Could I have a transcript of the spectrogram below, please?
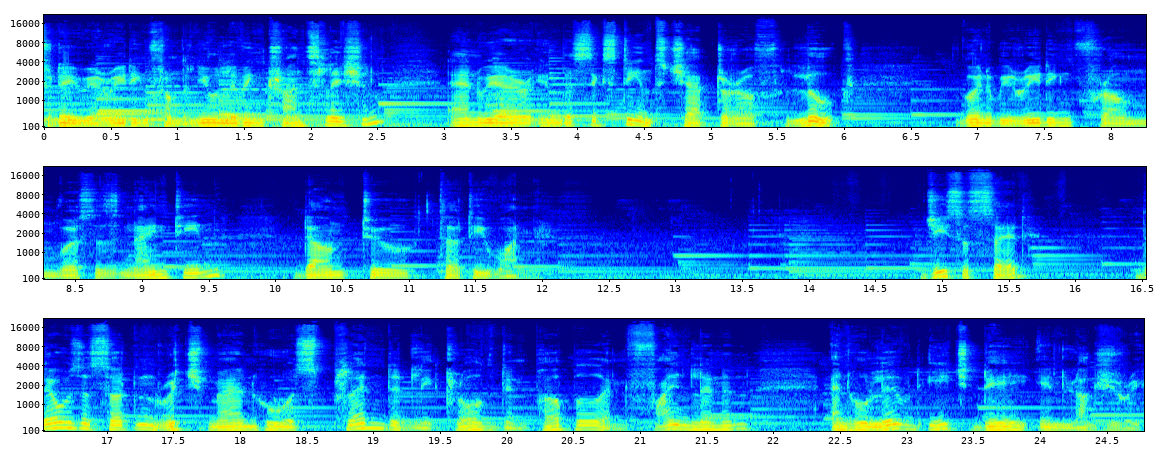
Today we are reading from the New Living Translation and we are in the 16th chapter of Luke, going to be reading from verses 19 down to 31. Jesus said, There was a certain rich man who was splendidly clothed in purple and fine linen, and who lived each day in luxury.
